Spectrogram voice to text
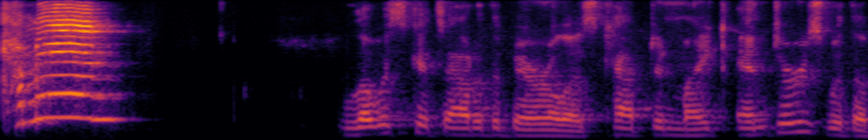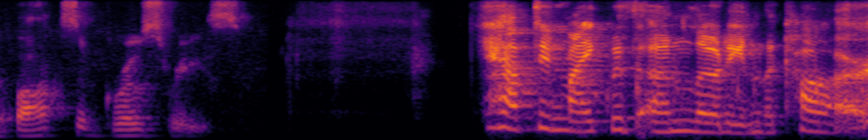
come in. Lois gets out of the barrel as Captain Mike enters with a box of groceries. Captain Mike was unloading the car.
